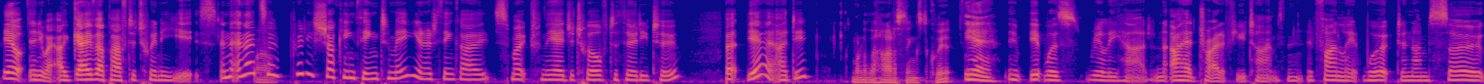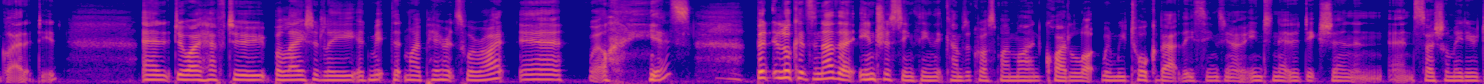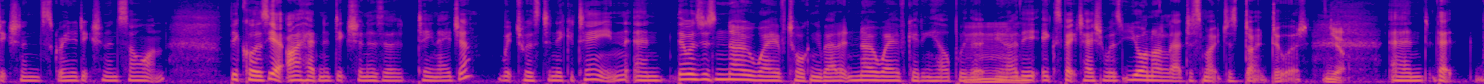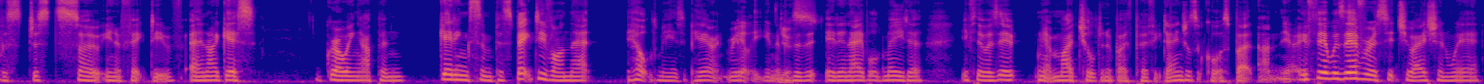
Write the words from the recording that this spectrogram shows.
yeah. Anyway, I gave up after 20 years, and and that's Wow. a pretty shocking thing to me. You know, to think I smoked from the age of 12 to 32, but yeah, I did. One of the hardest things to quit. Yeah, it, it was really hard, and I had tried a few times, and it finally it worked, and I'm so glad it did. And do I have to belatedly admit that my parents were right? Yeah, well, yes. But look, it's another interesting thing that comes across my mind quite a lot when we talk about these things, you know, internet addiction and, and social media addiction and screen addiction and so on. Because, yeah, I had an addiction as a teenager, which was to nicotine, and there was just no way of talking about it, no way of getting help with it. You know, Mm. the expectation was you're not allowed to smoke, just don't do it Yeah. and that was just so ineffective. And I guess growing up and getting some perspective on that helped me as a parent, really, you know, because it, it enabled me to, if there was, you know, my children are both perfect angels, of course, but um, you know, if there was ever a situation where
